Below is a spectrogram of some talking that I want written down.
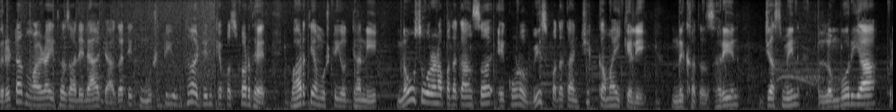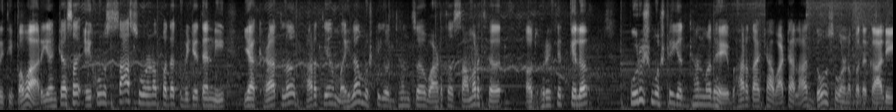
ग्रेटर नोएडा इथं झालेल्या जागतिक मुष्टियुद्ध अजिंक्यपद स्पर्धेत भारतीय मुष्टियोद्ध्यांनी नऊ सुवर्ण पदकांसह एकूण वीस पदकांची कमाई केली. निखत झरीन जस्मिन लंबोरिया प्रीती पवार यांच्यासह एकूण सहा सुवर्णपदक विजेत्यांनी या खेळातलं भारतीय महिला मुष्टियोद्ध्यांचं वाढतं सामर्थ्य अधोरेखित केलं. पुरुष मुष्टियोद्ध्यांमध्ये भारताच्या वाट्याला दोन सुवर्णपदकं आली.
